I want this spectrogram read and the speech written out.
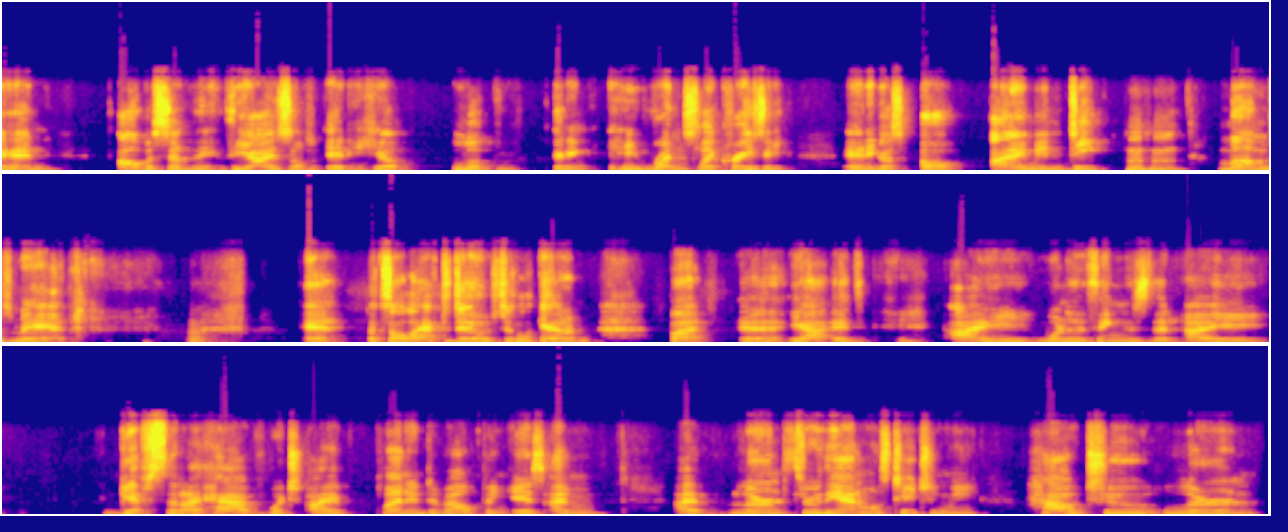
And all of a sudden the, the eyes will and he'll look and he, he runs like crazy. And he goes oh i'm in deep mom's mad hmm. and that's all i have to do is just look at him but uh, yeah it i one of the things that i gifts that i have which i plan in developing is i'm i've learned through the animals teaching me how to learn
